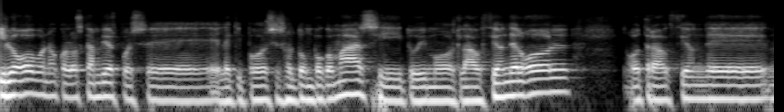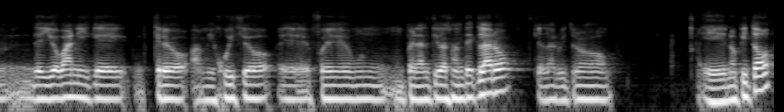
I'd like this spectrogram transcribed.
Y luego, bueno, con los cambios, pues eh, el equipo se soltó un poco más y tuvimos la opción del gol, otra opción de, de Giovanni que creo, a mi juicio, eh, fue un, penalti bastante claro, que el árbitro eh, no pitó.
